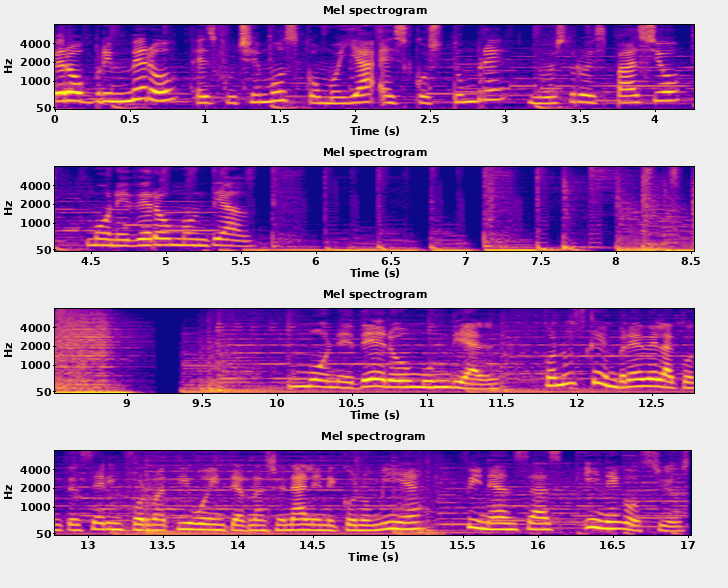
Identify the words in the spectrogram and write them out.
Pero primero, escuchemos como ya es costumbre nuestro espacio monedero mundial. Monedero Mundial. Conozca en breve el acontecer informativo internacional en economía, finanzas y negocios.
